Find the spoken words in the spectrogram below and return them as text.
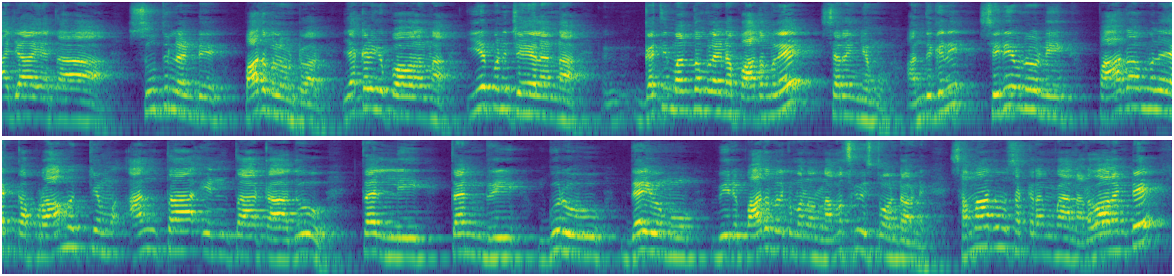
అజాయత. శూద్రులు అంటే పాదములు ఉంటారు ఎక్కడికి పోవాలన్నా ఏ పని చేయాలన్నా గతిమంతములైన పాదములే శరణ్యము. అందుకని శరీరంలోని పాదముల యొక్క ప్రాముఖ్యం అంతా ఇంత కాదు. తల్లి తండ్రి గురువు దైవము వీరి పాదములకు మనం నమస్కరిస్తూ ఉంటామండి. సమాజం సక్రమంగా నడవాలంటే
